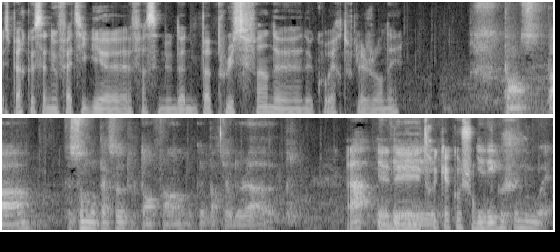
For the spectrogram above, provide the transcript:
J'espère que ça nous fatigue, euh, enfin ça nous donne pas plus faim de, de courir toute la journée. Je pense pas. De toute façon, mon perso est tout le temps faim, donc à partir de là. euh, Ah, Il y a des- des trucs à cochons. Il y a des cochonous, ouais.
